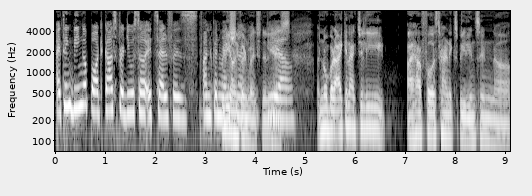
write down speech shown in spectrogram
I think being a podcast producer itself is unconventional. Pretty unconventional. unconventional, yes. Yeah. No, but I can actually, I have first-hand experience in uh,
